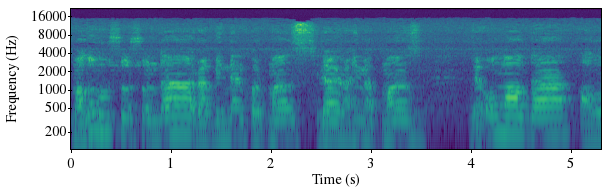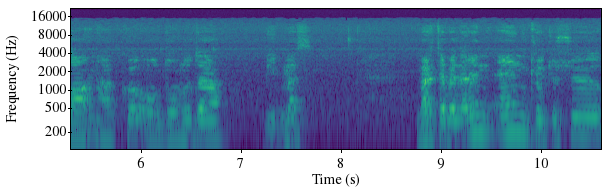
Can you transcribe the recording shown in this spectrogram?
Malı hususunda Rabbinden korkmaz, silah rahim yapmaz, ve o malda Allah'ın hakkı olduğunu da bilmez. Mertebelerin en kötüsü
